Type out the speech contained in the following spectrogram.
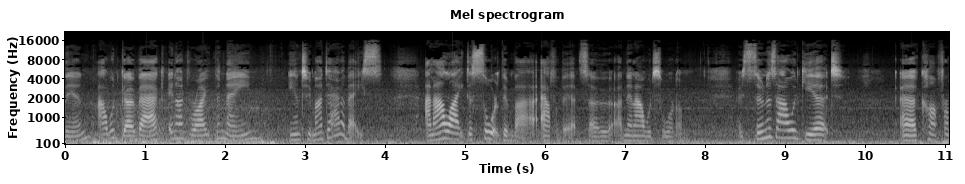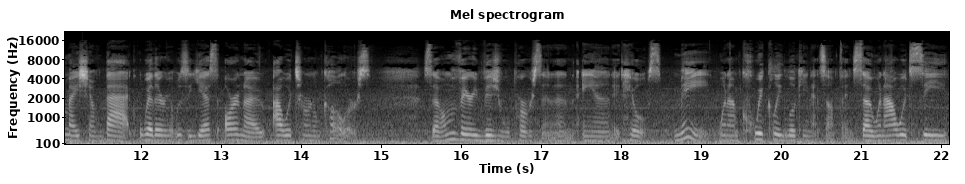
then I would go back and I'd write the name into my database. And I like to sort them by alphabet, so then I would sort them. As soon as I would get a confirmation back, whether it was a yes or a no, I would turn them colors. So I'm a very visual person, and, and it helps me when I'm quickly looking at something. So when I would see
